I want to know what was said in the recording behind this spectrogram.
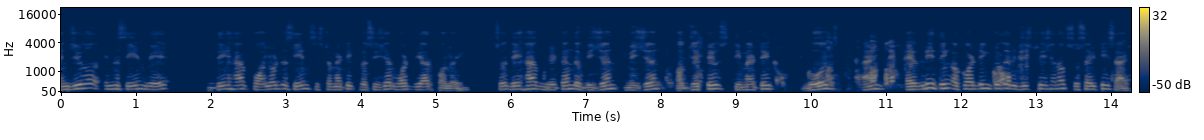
NGO in the same way they have followed the same systematic procedure what we are following so they have written the vision mission objectives thematic goals and everything according to the registration of societies act.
